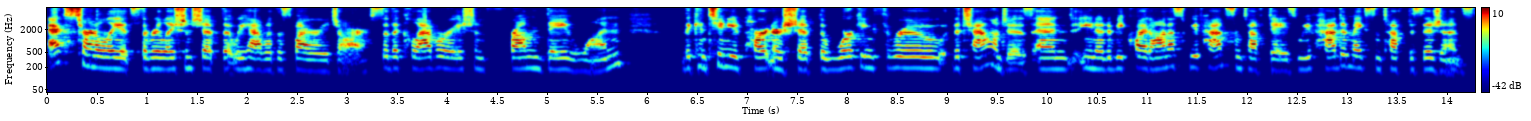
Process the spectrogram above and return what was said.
Externally it's the relationship that we have with aspire hr so the collaboration from day one the continued partnership the working through the challenges. And you know to be quite honest we've had some tough days. We've had to make some tough decisions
